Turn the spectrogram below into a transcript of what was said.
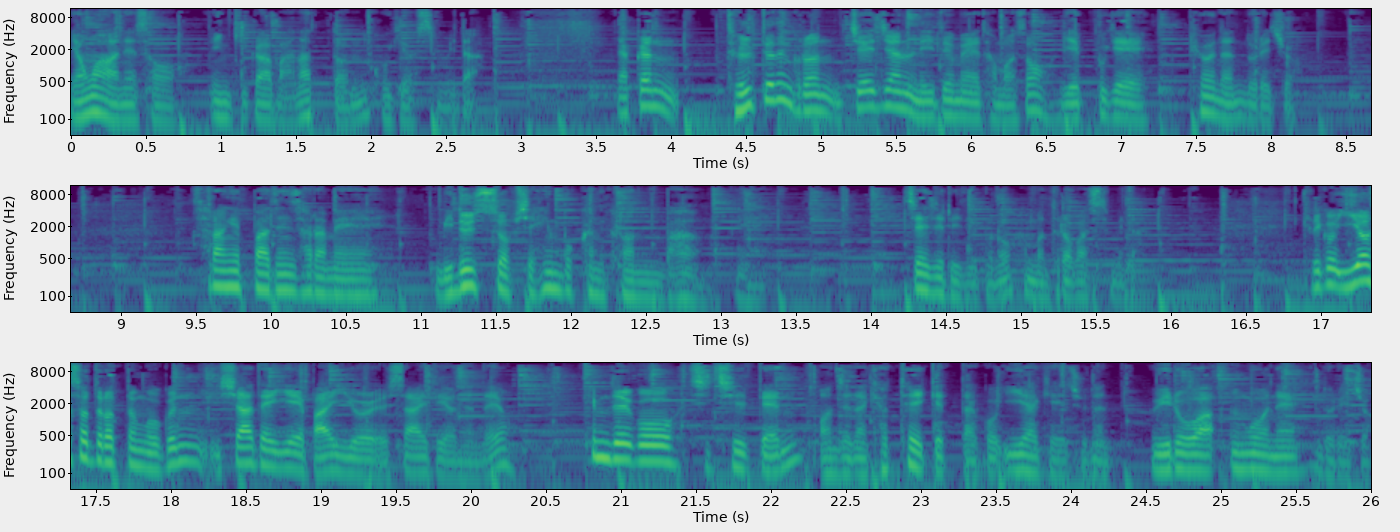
영화 안에서 인기가 많았던 곡이었습니다. 약간 들뜨는 그런 재즈한 리듬에 담아서 예쁘게 표현한 노래죠. 사랑에 빠진 사람의 믿을 수 없이 행복한 그런 마음. 네. 재즈 리듬으로 한번 들어봤습니다. 그리고 이어서 들었던 곡은 샤데이의 By Your Side였는데요. 힘들고 지칠 땐 언제나 곁에 있겠다고 이야기해주는 위로와 응원의 노래죠.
